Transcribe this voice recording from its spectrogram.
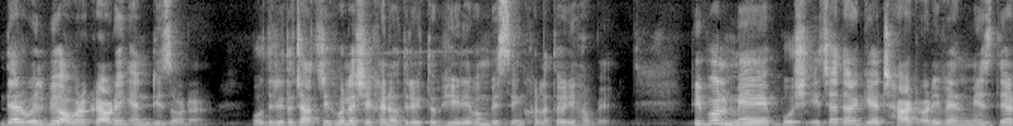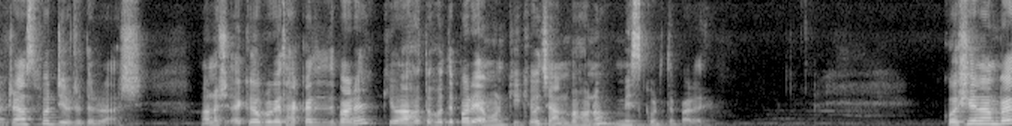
there will be overcrowding and disorder অতিরিক্ত যাত্রী হলে সেখানে অতিরিক্ত ভিড় এবং বিশৃঙ্খলা তৈরি হবে। People may push each other get hurt or even miss their transport due to the rush মানুষ একে অপরকে ধাক্কা দিতে পারে, কেউ আহত হতে পারে, এমনকি কেউ যানবাহনও মিস করতে পারে। কোয়েশ্চেন নাম্বার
